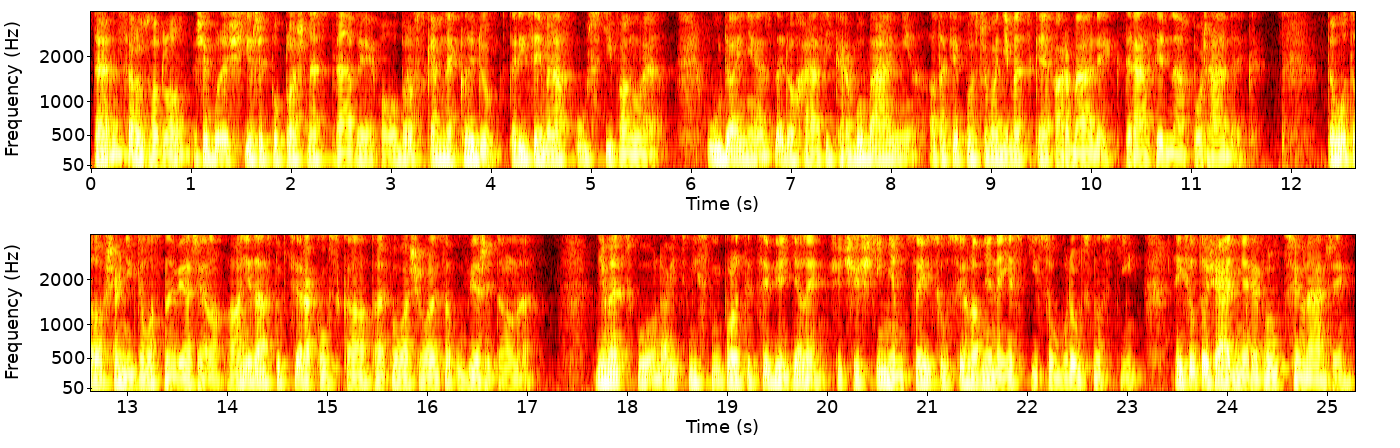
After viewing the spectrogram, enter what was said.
Ten se rozhodl, že bude šířit poplašné zprávy o obrovském neklidu, který zejména v ústí panuje. Údajně zde dochází k rabování a také potřeba německé armády, která zjedná pořádek. Tomu to ovšem nikdo moc nevěřil a ani zástupci Rakouska to nepovažovali za uvěřitelné. V Německu navíc místní politici věděli, že čeští Němci jsou si hlavně nejistí svou budoucností. Nejsou to žádní revolucionáři,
